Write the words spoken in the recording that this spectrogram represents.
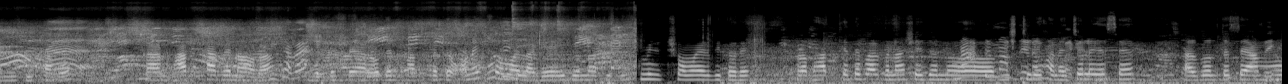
আমি কি খাব। কারণ ভাত খাবে না ওরা। বলতেছে আর ওদের ভাত খেতে অনেক সময় লাগে এই জন্য আর কি বিশ মিনিট সময়ের ভিতরে ওরা ভাত খেতে পারবে না সেই জন্য মিষ্টির এখানে চলে গেছে। আর বলতেছে আম্মু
